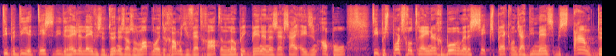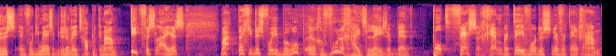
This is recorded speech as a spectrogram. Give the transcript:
Type diëtiste die haar hele leven zo dun is als een lat, nooit een grammetje vet gehad. En dan loop ik binnen en dan zegt zij, eet eens een appel. Type sportschooltrainer, geboren met een sixpack. Want ja, die mensen bestaan dus. En voor die mensen heb je dus een wetenschappelijke naam, tyfusleiers. Maar dat je dus voor je beroep een gevoeligheidslezer bent. Pot verse gemberthee voor de snuffert en gaan.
